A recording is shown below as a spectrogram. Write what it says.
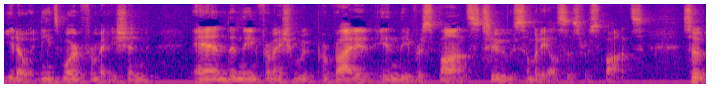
you know, it needs more information, and then the information would be provided in the response to somebody else's response. So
